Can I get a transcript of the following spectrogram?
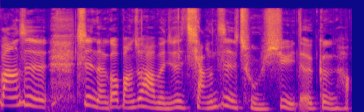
方式是能够帮助他们，就是强制储蓄的更好？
